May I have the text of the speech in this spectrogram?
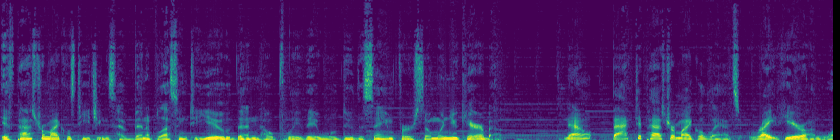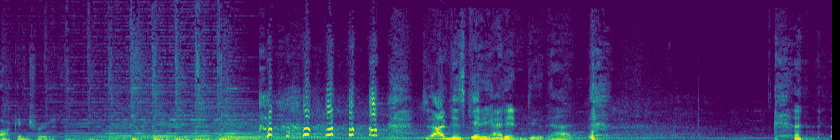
If Pastor Michael's teachings have been a blessing to you, then hopefully they will do the same for someone you care about. Now, back to Pastor Michael Lance right here on Walk in Truth. I'm just kidding. I didn't do that.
